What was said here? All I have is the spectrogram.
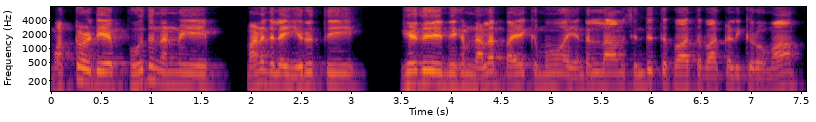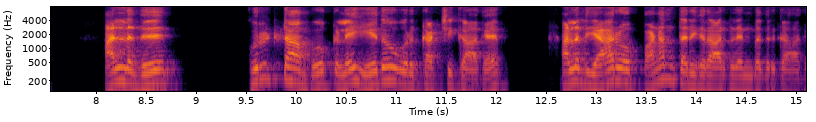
மக்களுடைய பொது நன்மையை மனதில் இருத்தி எது மிக நல பயக்குமோ என்றெல்லாம் சிந்தித்து பார்த்து வாக்களிக்கிறோமா? அல்லது குருட்டாம்போக்கில் ஏதோ ஒரு கட்சிக்காக அல்லது யாரோ பணம் தருகிறார்கள் என்பதற்காக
